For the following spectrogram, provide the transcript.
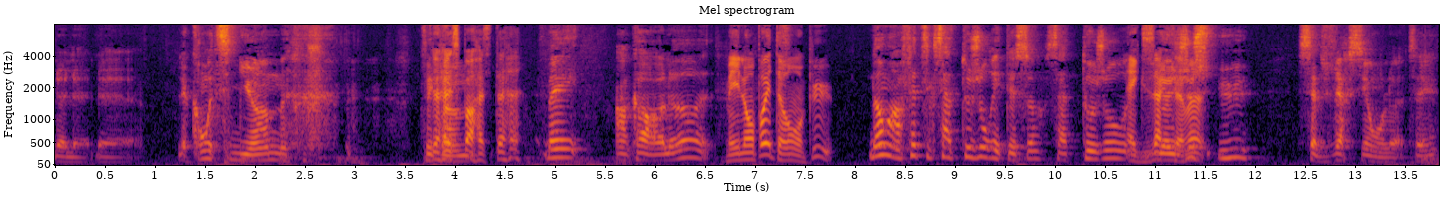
le, le, le continuum. Sais, De comme- l'espace-temps. Ben, encore là, Mais ils l'ont pas interrompu. non, en fait, c'est que ça a toujours été ça. Ça a toujours. Il y Exactement. a juste eu cette version-là, tu sais.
